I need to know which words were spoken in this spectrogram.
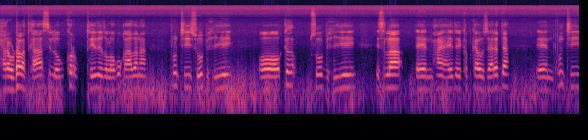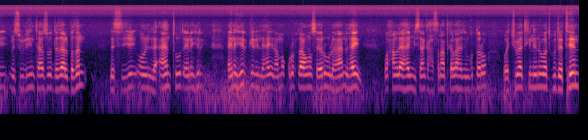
xerow dhaladkaa si loogu kor tayadeeda loogu qaadana. Runtii soo bixiyey oo ka soo bixiyey isla maxay ahayd kabka wasaaradda. Runtii mas'uuliyiintaasoo dadaal badan na siiyey oo in la'aantood ayna hirgeli lahayn ama quruxdaa una seeruhu lahaan lahayn. Waxaan leeyahay miisaanka xasanaadka allah idinku daro waajibaadkiinana waad gudateen.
